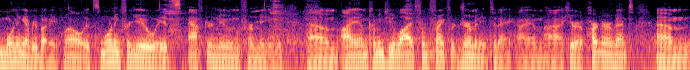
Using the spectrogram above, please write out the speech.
Good morning, everybody. Well, it's morning for you, it's afternoon for me. Um, I am coming to you live from Frankfurt, Germany today. I am uh, here at a partner event. Um,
